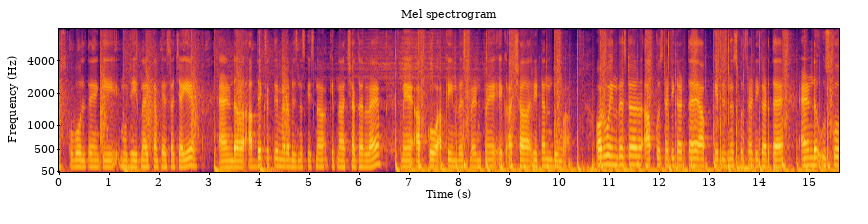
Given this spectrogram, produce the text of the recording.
उसको बोलते हैं कि मुझे इतना इतना पैसा चाहिए। एंड आप देख सकते हैं मेरा बिज़नेस कितना कितना अच्छा कर रहा है। मैं आपको, आपके इन्वेस्टमेंट में एक अच्छा रिटर्न दूँगा। और वो इन्वेस्टर आपको स्टडी करता है, आपके बिज़नेस को स्टडी करता है। एंड उसको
